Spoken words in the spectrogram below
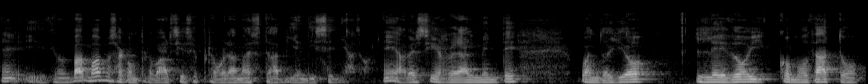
¿eh? y decimos, vamos a comprobar si ese programa está bien diseñado, ¿eh? a ver si realmente cuando yo le doy como dato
